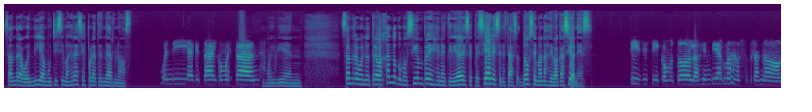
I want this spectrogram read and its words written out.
Sandra, buen día, muchísimas gracias por atendernos. Buen día, ¿qué tal? ¿Cómo están? Muy bien. Sandra, bueno, trabajando como siempre en actividades especiales en estas dos semanas de vacaciones. Sí, sí, sí, como todos los inviernos, nosotros no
